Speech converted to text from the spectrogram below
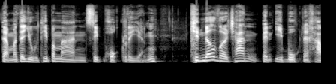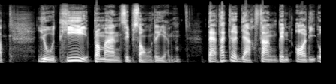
แต่มันจะอยู่ที่ประมาณ 16 เหรียญ Kindle version เป็น e-book นะครับ อยู่ที่ประมาณ 12 เหรียญ แต่ถ้าเกิดอยากฟังเป็น audio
